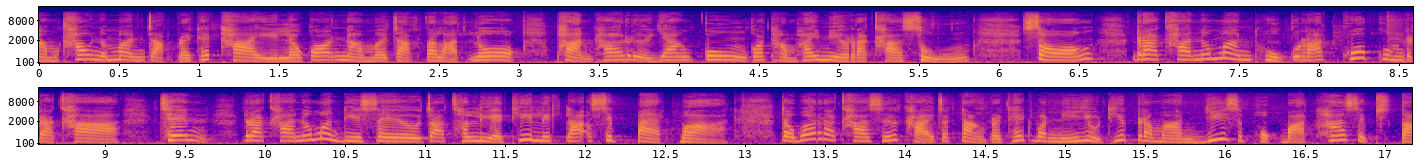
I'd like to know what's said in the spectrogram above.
นำเข้าน้ำมันจากประเทศไทย แล้วก็นำมาจากตลาดโลก ผ่านท่าเรือย่างกุ้ง ก็ทำให้มีราคาสูง 2. ราคาน้ำมันถูกรัฐควบคุมราคา เช่น ราคาน้ำมันดีเซลจะเฉลี่ยที่ลิตรละ 18 บาท แต่ว่าราคาซื้อขายจากต่างประเทศวันนี้อยู่ที่ประมาณ 26 บาท 50 สตางค์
